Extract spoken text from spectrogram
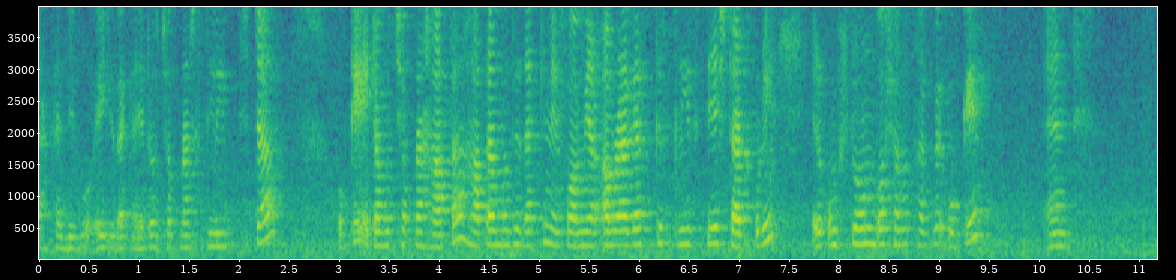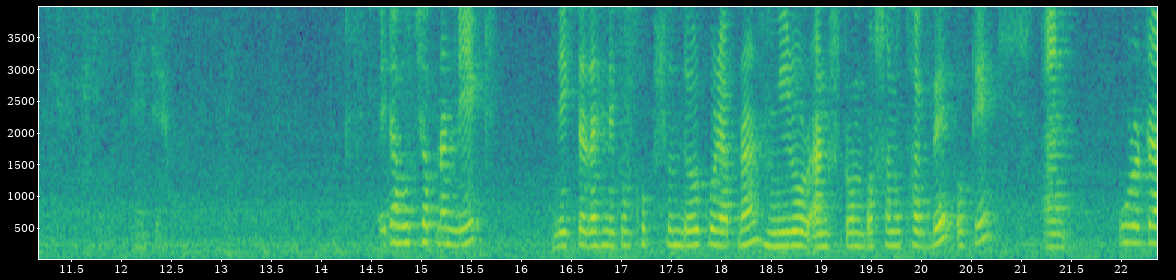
দেখা দিব। এই যে দেখেন, এটা হচ্ছে আপনার স্লিভসটা ওকে এটা হচ্ছে আপনার হাতা। হাতার মধ্যে দেখেন, এরকম আমি আমরা আগে আজকে স্লিভস দিয়ে স্টার্ট করি। এরকম স্টোন বসানো থাকবে ওকে অ্যান্ড এই যে, এটা হচ্ছে আপনার নেক নেকটা দেখেন, এরকম খুব সুন্দর করে আপনার মিরর অ্যান্ড স্টোন বসানো থাকবে ওকে অ্যান্ড পুরোটা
